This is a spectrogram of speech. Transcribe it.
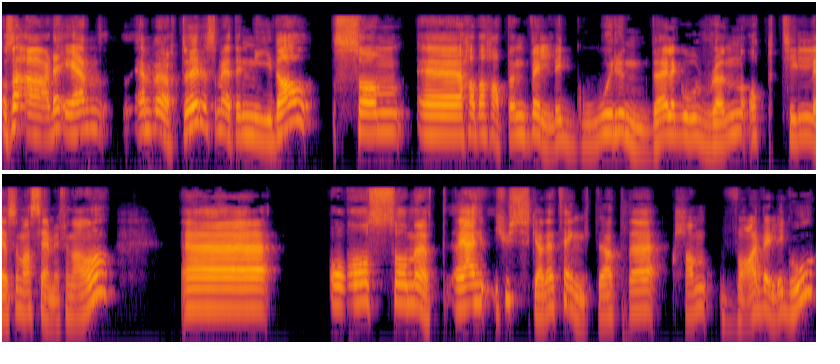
og så er det en jeg møter som heter Nidal, som uh, hadde hatt en veldig god runde, eller god run opp til det som var semifinalen. Uh, og så møter Jeg husker at jeg tenkte at eh, han var veldig god,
